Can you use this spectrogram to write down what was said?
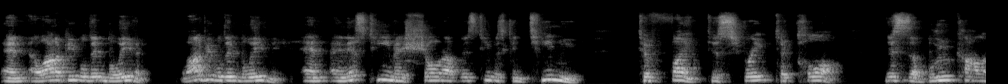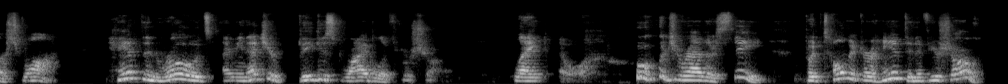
and a lot of people didn't believe in it. A lot of people didn't believe me, and and this team has shown up. This team has continued to fight, to scrape, to claw. This is a blue collar squad. Hampton Roads, I mean, that's your biggest rival if you're Charlotte. Like, who would you rather see, Potomac or Hampton if you're Charlotte?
